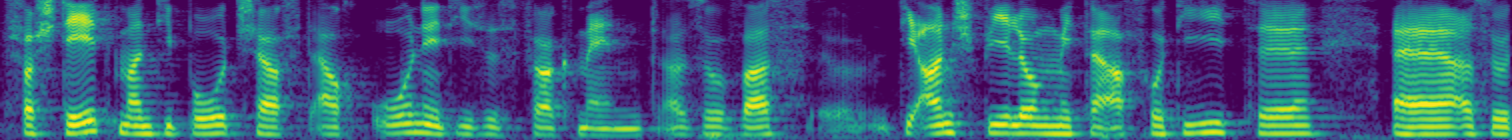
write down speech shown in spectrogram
versteht man die Botschaft auch ohne dieses Fragment. Also was die Anspielung mit der Aphrodite, äh, also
